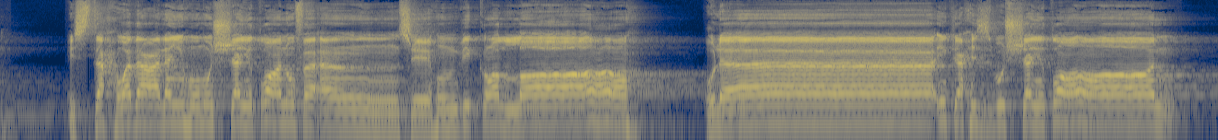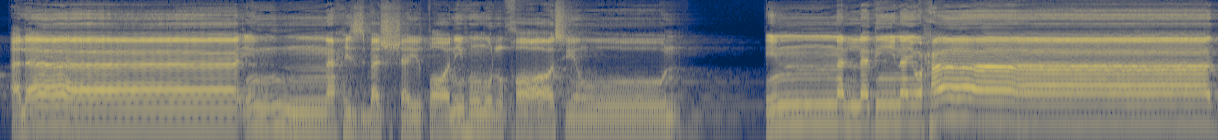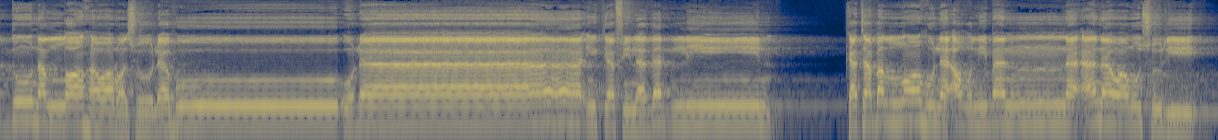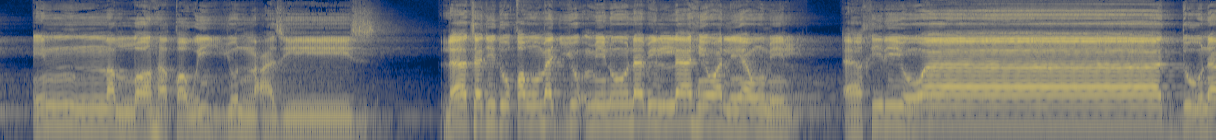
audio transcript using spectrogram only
استحوذ عليهم الشيطان فأنسيهم ذكر الله. أولئك حزب الشيطان. ألا إن حزب الشيطان هم الخاسرون. إن الذين يحادون الله ورسوله أولئك في لذلين كتب الله لأغلبن أنا ورسلي. إن الله قوي عزيز. لا تجد قوما يؤمنون بالله واليوم الآخر يوادون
